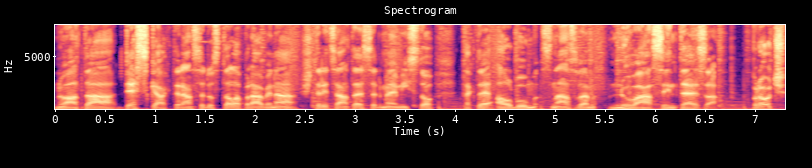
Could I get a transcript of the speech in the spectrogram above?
No a ta deska, která se dostala právě na 47. místo, tak to je album s názvem Nová syntéza. Proč?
